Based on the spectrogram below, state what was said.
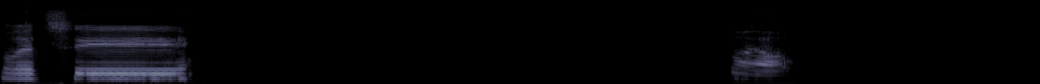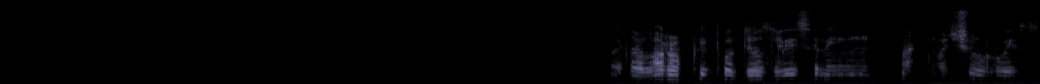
Let's see. Well, with a lot of people just listening, I'm not sure who is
